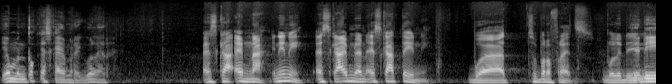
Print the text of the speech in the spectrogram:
Ya mentok SKM reguler. SKM, nah ini nih SKM dan SKT nih buat Super Friends. Boleh di Jadi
